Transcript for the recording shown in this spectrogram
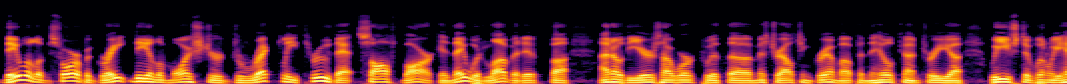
They will absorb a great deal of moisture directly through that soft bark, and they would love it. If uh, I know the years I worked with uh, Mr. Alton Grimm up in the hill country, uh, we used to when we had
